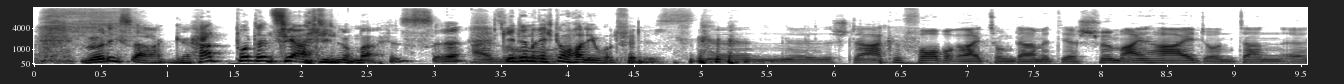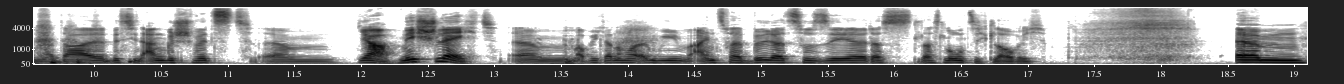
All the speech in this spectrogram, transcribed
würde ich sagen. Hat Potenzial, die Nummer. Es äh, also, geht in Richtung Hollywood, finde ich. Ist eine, eine starke Vorbereitung da mit der Schwimmeinheit und dann äh, Nadal ein bisschen angeschwitzt. Ähm, ja, nicht schlecht. Ähm, ob ich da nochmal irgendwie ein, zwei Bilder zu sehe, das, das lohnt sich, glaube ich. Ähm,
